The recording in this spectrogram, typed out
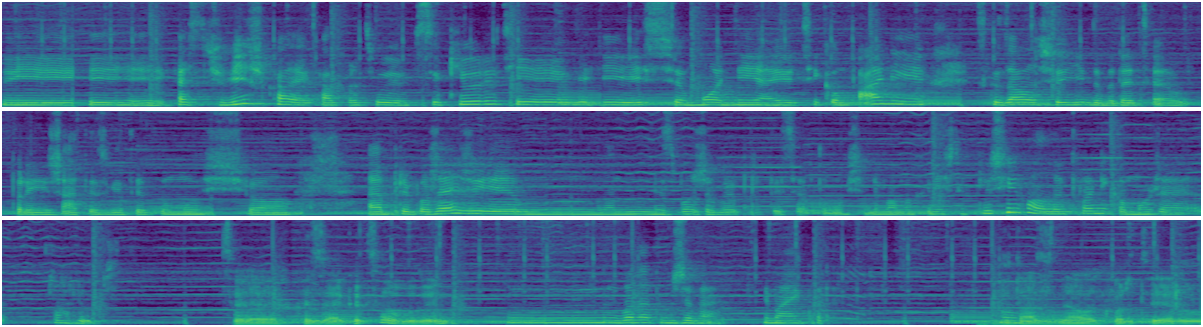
І, і якась чувішка, яка працює в security в якійсь модній IoT компанії, сказала, що їй доведеться приїжджати звідти, тому що е, при пожежі вона не зможе вибратися, тому що немає механічних ключів, а електроніка може заглючити. Це хазяйка цього будинку. Вона там живе, знімає квартиру. Вона зняла квартиру.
